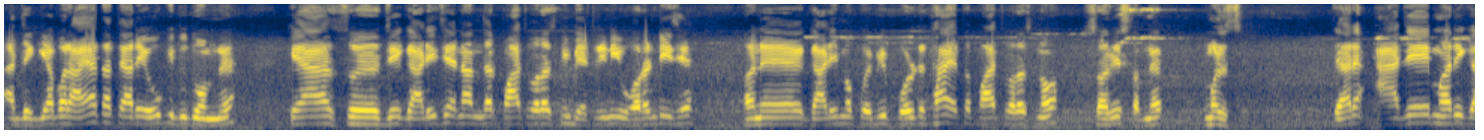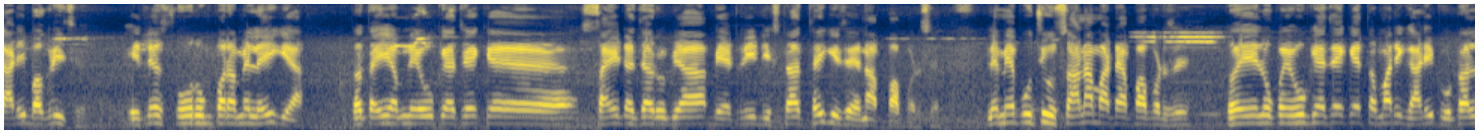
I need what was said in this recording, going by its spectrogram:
આ જગ્યા પર આવ્યા હતા ત્યારે એવું કીધું હતું અમને કે આ જે ગાડી છે એના અંદર પાંચ વર્ષની બેટરીની વોરંટી છે અને ગાડીમાં કોઈ બી ફોલ્ટ થાય તો પાંચ વર્ષનો સર્વિસ તમને મળશે. ત્યારે આજે મારી ગાડી બગડી છે, એટલે શોરૂમ પર અમે લઈ ગયા, તો તઈ અમને એવું કહે છે કે સાઠ હજાર રૂપિયા બેટરી ડિસ્ચાર્જ થઈ ગઈ છે, એને આપવા પડશે. એટલે મેં પૂછ્યું, શાના માટે આપવા પડશે? તો એ લોકો એવું કહે છે કે તમારી ગાડી ટોટલ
